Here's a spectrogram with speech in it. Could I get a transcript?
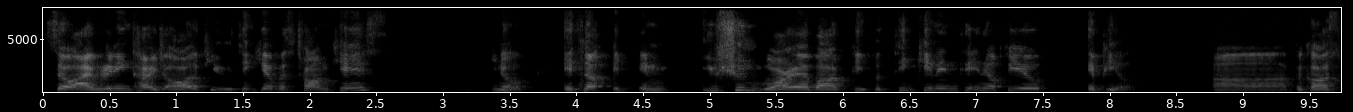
So I really encourage all of you, you think you have a strong case, you know, it's not, it, in, you shouldn't worry about people thinking anything of you, appeal. Uh, because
